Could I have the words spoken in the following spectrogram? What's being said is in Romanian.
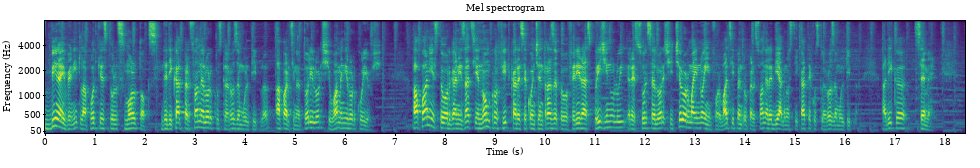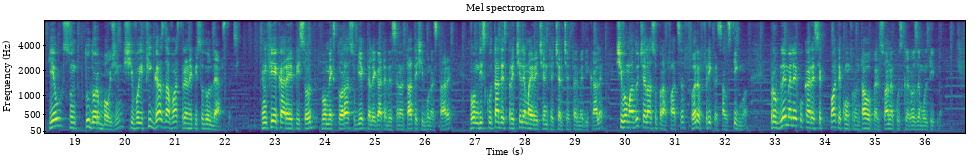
Bine ai venit la podcastul Small Talks, dedicat persoanelor cu scleroză multiplă, aparținătorilor și oamenilor curioși. APAN este o organizație non-profit care se concentrează pe oferirea sprijinului, resurselor și celor mai noi informații pentru persoanele diagnosticate cu scleroză multiplă, adică SM. Eu sunt Tudor Bojin și voi fi gazda voastră în episodul de astăzi. În fiecare episod vom explora subiecte legate de sănătate și bunăstare, vom discuta despre cele mai recente cercetări medicale și vom aduce la suprafață, fără frică sau stigmă, problemele cu care se poate confrunta o persoană cu scleroză multiplă.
